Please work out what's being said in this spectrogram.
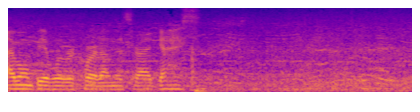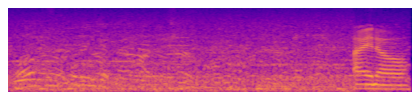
I won't be able to record on this ride, guys. I know.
